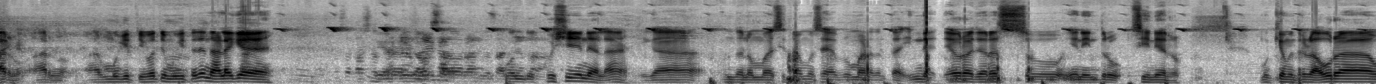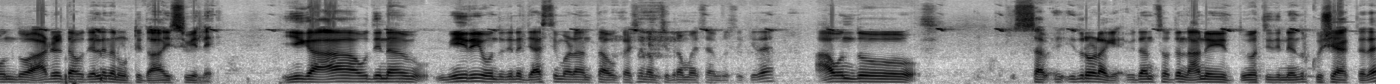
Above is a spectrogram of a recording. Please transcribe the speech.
ಆರು ಆರು ಆರು ಮುಗೀತು ಇವತ್ತಿಗೆ ಮುಗೀತದೆ. ನಾಳೆಗೆ ಒಂದು ಖುಷಿನೇ ಅಲ್ಲ, ಈಗ ಒಂದು ನಮ್ಮ ಸಿದ್ದರಾಮಯ್ಯ ಸಾಹೇಬರು ಮಾಡಿದಂಥ ಹಿಂದೆ ದೇವರಾಜ ಏನು ಇದ್ದರು ಸೀನಿಯರು ಮುಖ್ಯಮಂತ್ರಿಗಳು, ಅವರ ಒಂದು ಆಡಳಿತ ಅವಧಿಯಲ್ಲೇ ನಾನು ಹುಟ್ಟಿದ್ದು ಆ ಇಸ್ವಿಯಲ್ಲಿ. ಈಗ ಆ ಅವಧಿನ ಮೀರಿ ಒಂದು ದಿನ ಜಾಸ್ತಿ ಮಾಡೋ ಅಂಥ ಅವಕಾಶ ನಮ್ಮ ಸಿದ್ದರಾಮಯ್ಯ ಸಾಹೇಬರು ಸಿಕ್ಕಿದೆ. ಆ ಒಂದು ಸ, ಇದರೊಳಗೆ ವಿಧಾನಸೌಧದಲ್ಲಿ ನಾನು ಇವತ್ತಿದ್ದೀನಿ ಅಂದ್ರೆ ಖುಷಿ ಆಗ್ತದೆ.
